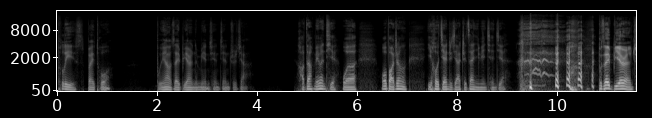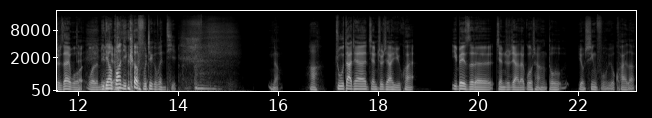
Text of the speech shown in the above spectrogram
，please，拜托，不要在别人的面前剪指甲。好的，没问题，我我保证以后剪指甲只在你面前剪，不在别人，只在我我的面前。一定要帮你克服这个问题。No，好，祝大家剪指甲愉快，一辈子的剪指甲的过程都有幸福有快乐。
